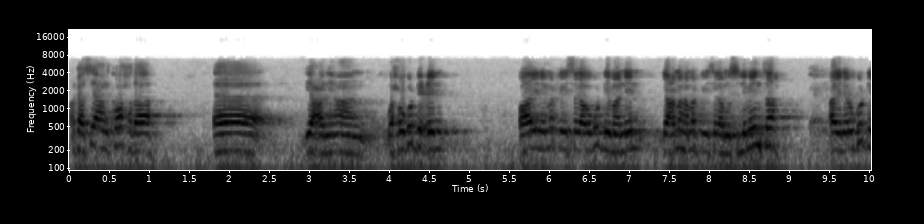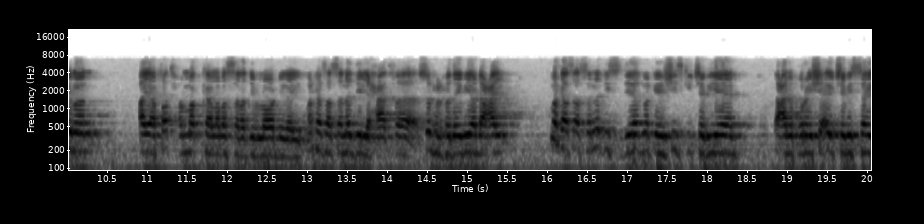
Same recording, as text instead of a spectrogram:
Marka si aan kooxda yani aan wax ugu dhicin oo aynay markaysaga ugu dhimanin gacmaha markaysaga muslimiinta aynay ugu dhiman ayaa fatxu maka laba sano dib loo dhigay. Markaasaa sanadii lixaad sulxulxudaybiya dhacay. Markaasaa sanadii sideedaad markay heshiiskii jabiyeen yani qurayshi ay jabisay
